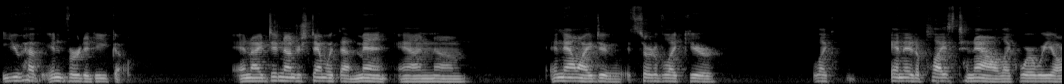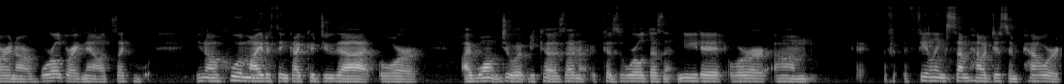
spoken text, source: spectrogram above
"You have inverted ego," and I didn't understand what that meant, and um, and now I do. It's sort of like you're, like, and it applies to now, like where we are in our world right now. It's like, you know, who am I to think I could do that, or I won't do it because I don't because the world doesn't need it, or um, feeling somehow disempowered,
